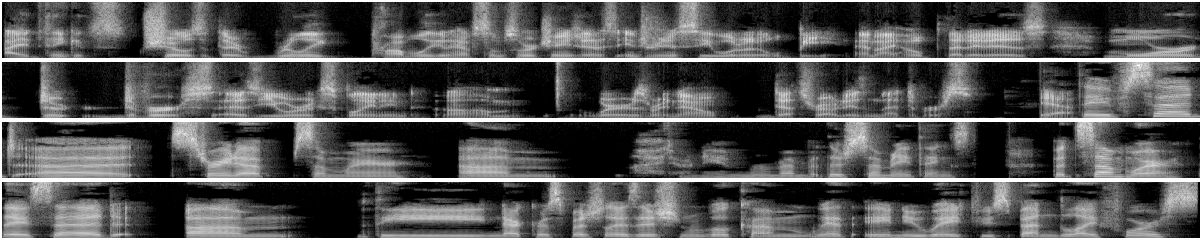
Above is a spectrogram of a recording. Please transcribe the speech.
I think it shows that they're really probably going to have some sort of change, and it's interesting to see what it'll be. And I hope that it is more di- diverse, as you were explaining. Um, whereas right now, Death Shroud isn't that diverse. Yeah, they've said uh, straight up somewhere. Um, I don't even remember. There's so many things, but somewhere they said um, the necro specialization will come with a new way to spend life force.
